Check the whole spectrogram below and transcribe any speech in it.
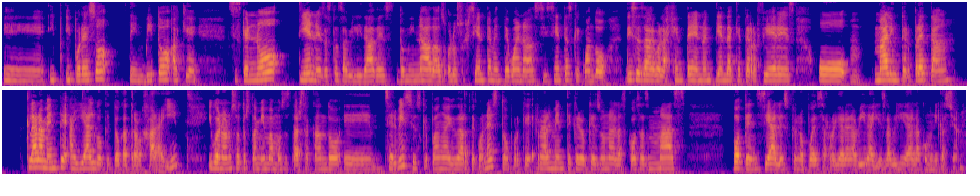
Eh, y, por eso te invito a que si es que no tienes estas habilidades dominadas o lo suficientemente buenas, si sientes que cuando dices algo la gente no entiende a qué te refieres o malinterpretan, claramente hay algo que toca trabajar ahí. Y bueno, nosotros también vamos a estar sacando eh, servicios que puedan ayudarte con esto, porque realmente creo que es una de las cosas más potenciales que uno puede desarrollar en la vida y es la habilidad de la comunicación.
